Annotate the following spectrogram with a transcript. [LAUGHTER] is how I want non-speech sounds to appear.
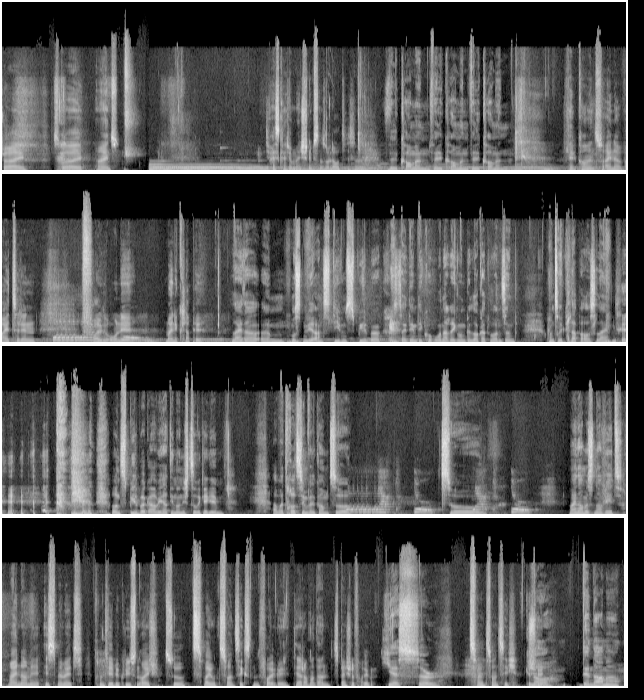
3, 2, 1. Ich weiß gar nicht, ob mein Schnipsen so laut ist. Oder? Willkommen, willkommen, willkommen. Willkommen zu einer weiteren Folge ohne meine Klappe. Leider ähm, mussten wir an Steven Spielberg, seitdem die Corona-Regelungen gelockert worden sind, unsere Klappe ausleihen. [LAUGHS] Und Spielberg Abi hat die noch nicht zurückgegeben. Aber trotzdem willkommen zu. zu. Mein Name ist Navid. Mein Name ist Mehmet und wir begrüßen euch zur 22. Folge der Ramadan Special Folgen. Yes, Sir. 22. Genau. Der Name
